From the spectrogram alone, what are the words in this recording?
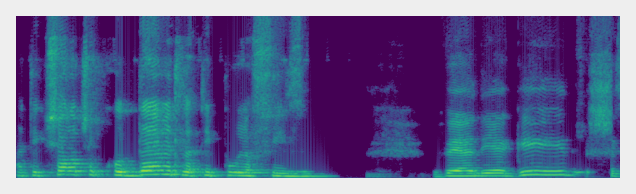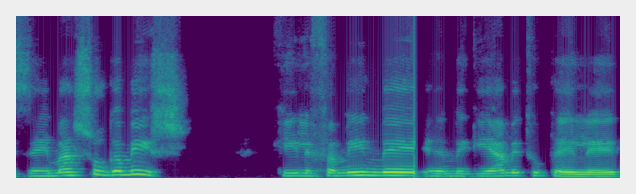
התקשורת שקודמת לטיפול הפיזי. ואני אגיד שזה משהו גמיש, כי לפעמים אה, מגיעה מטופלת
